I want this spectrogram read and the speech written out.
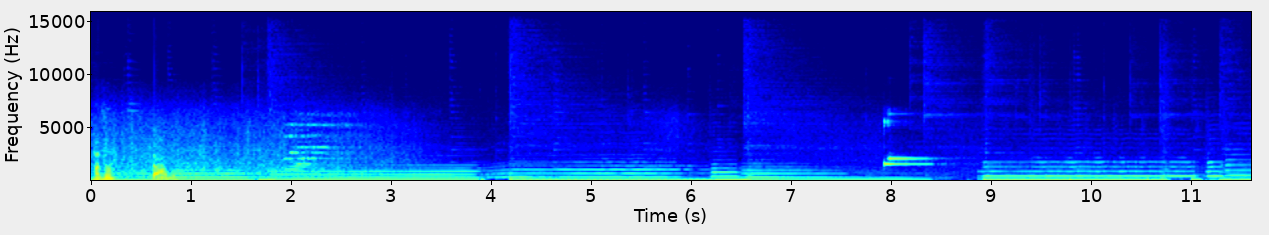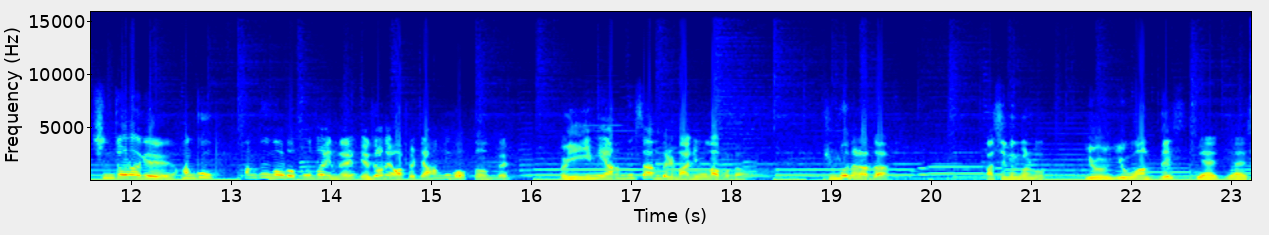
가서 식당 한번. 친절하게 한국 한국어로 써져 있네. 예전에 왔을 때 한국어 없었는데. 여기 이미 한국 사람들이 많이 오나 보다. 주문을 하자. 마시는 걸로. You you want this? Yes, yes.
